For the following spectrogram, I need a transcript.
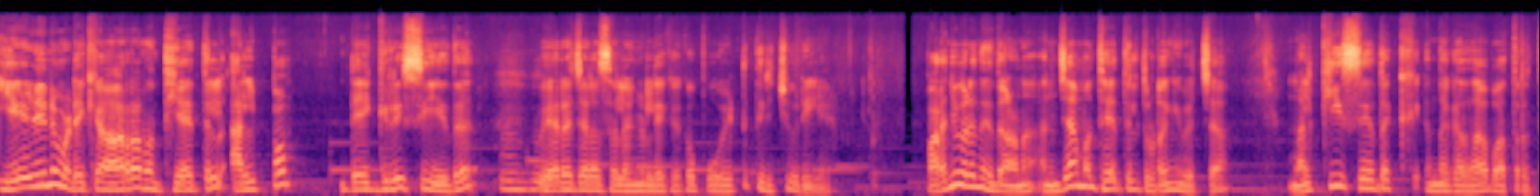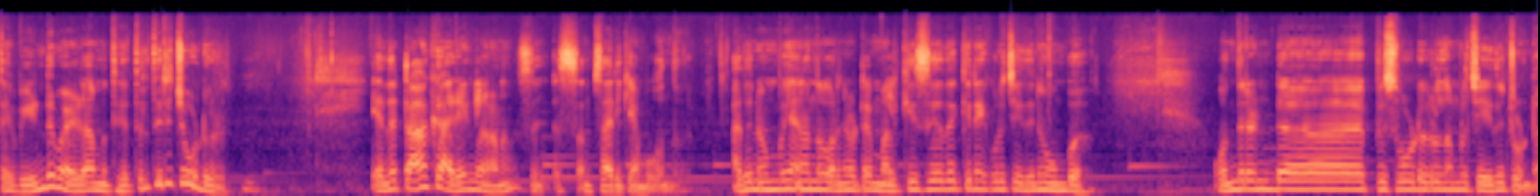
ഏഴിനും ഇടയ്ക്ക് ആറാം അധ്യായത്തിൽ അല്പം ഡെഗ്രസ് ചെയ്ത് വേറെ ചില സ്ഥലങ്ങളിലേക്കൊക്കെ പോയിട്ട് തിരിച്ചു വരികയാണ്. പറഞ്ഞു വരുന്ന ഇതാണ്. അഞ്ചാം അധ്യായത്തിൽ തുടങ്ങി വെച്ച മൽക്കി സേതക് എന്ന കഥാപാത്രത്തെ വീണ്ടും ഏഴാം അധ്യായത്തിൽ തിരിച്ചു കൊണ്ടുവരുന്നു എന്നിട്ട് ആ കാര്യങ്ങളാണ് സംസാരിക്കാൻ പോകുന്നത്. അതിനു മുമ്പ് ഞാനൊന്ന് പറഞ്ഞോട്ടെ മൽക്കി സേതക്കിനെ കുറിച്ച് ഇതിനു മുമ്പ് ഒന്ന് രണ്ട് എപ്പിസോഡുകൾ നമ്മൾ ചെയ്തിട്ടുണ്ട്.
